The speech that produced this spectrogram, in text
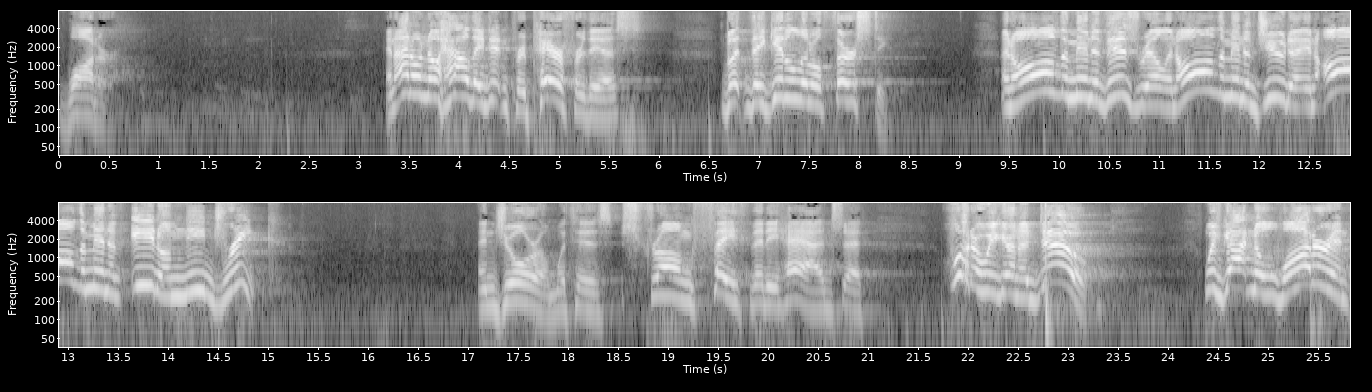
water. And I don't know how they didn't prepare for this, but they get a little thirsty. And all the men of Israel and all the men of Judah and all the men of Edom need drink. And Joram, with his strong faith that he had, said, What are we going to do? We've got no water, and,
